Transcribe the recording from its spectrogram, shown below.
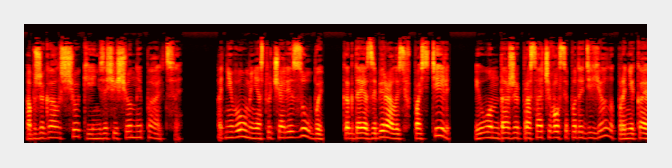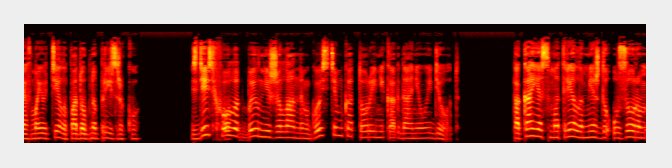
обжигал щеки и незащищенные пальцы. От него у меня стучали зубы, когда я забиралась в постель, и он даже просачивался под одеяло, проникая в мое тело, подобно призраку. Здесь холод был нежеланным гостем, который никогда не уйдет. Пока я смотрела между узором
